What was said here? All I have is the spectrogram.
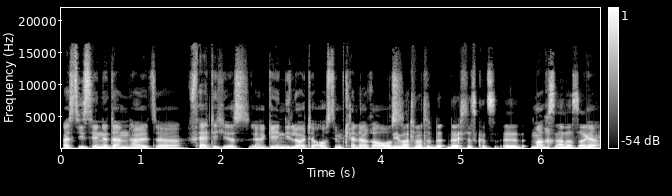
als die Szene dann halt äh, fertig ist, äh, gehen die Leute aus dem Keller raus. Nee, warte, warte, da- darf ich das kurz äh, ein bisschen anders sagen? ja.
